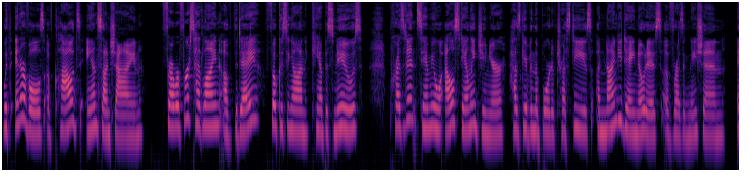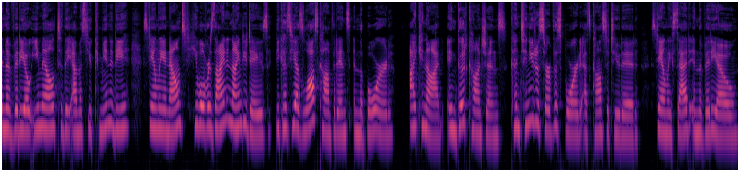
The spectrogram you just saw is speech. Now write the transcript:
with intervals of clouds and sunshine. For our first headline of the day, focusing on campus news, President Samuel L. Stanley Jr. has given the Board of Trustees a 90 day notice of resignation. In a video email to the MSU community, Stanley announced he will resign in 90 days because he has lost confidence in the board. I cannot, in good conscience, continue to serve this board as constituted, Stanley said in the video.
